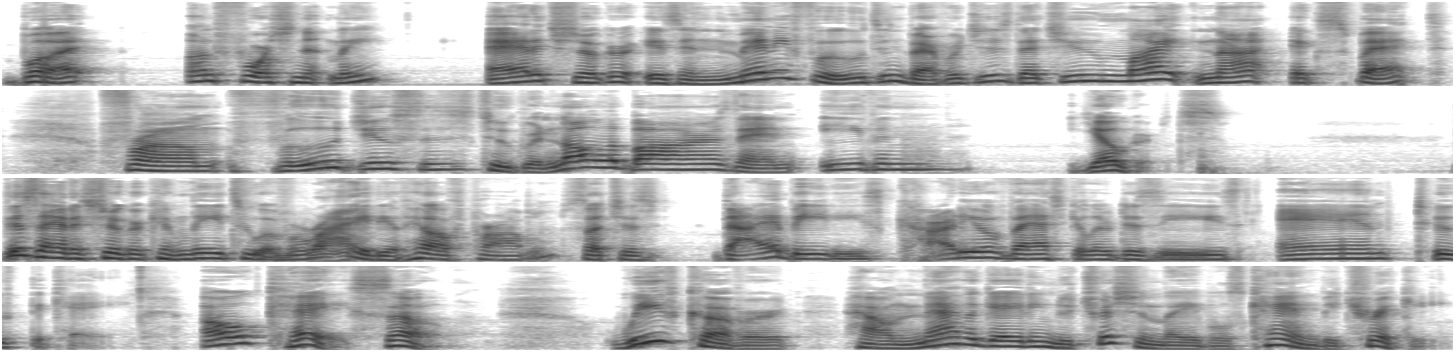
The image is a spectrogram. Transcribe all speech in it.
But unfortunately, added sugar is in many foods and beverages that you might not expect from food juices to granola bars and even yogurts. This added sugar can lead to a variety of health problems such as diabetes, cardiovascular disease, and tooth decay. Okay, so we've covered how navigating nutrition labels can be tricky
